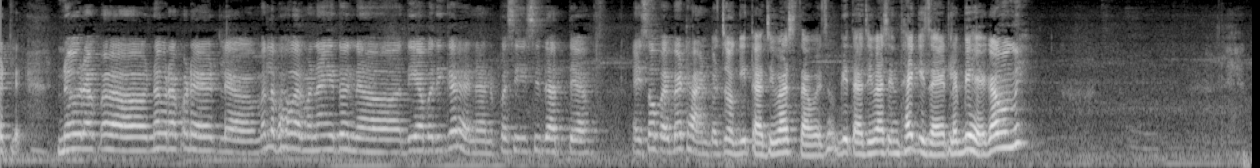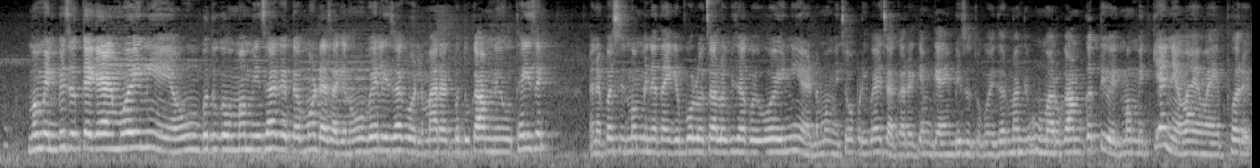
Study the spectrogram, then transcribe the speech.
એટલે, નવરા નવરા પડે એટલે, મતલબ હવારમાં નાહી ધોઈને દિયા બધી કરે ને પછી સીધા ત્યાં એ સોફાએ બેઠા હોય ને પછી જો ગીતાજી વાંચતા હોય, જો ગીતાજી વાંચીને થાકી જાય એટલે બે હેગા મમ્મી? મમ્મીને બીજું કંઈ કઈ હોય નહીં હું બધું કહું, મમ્મી જાગે તો મોડા જાગે હું વહેલી જાગું એટલે મારે બધું કામ ને એવું થઈ જાય. અને પછી મમ્મીને ત્યાં કે બોલો ચાલો બીજા કોઈ હોય નહીં, એટલે મમ્મી ચોપડી વાંચા કરે, કેમ કે અહીં બીજું તો કોઈ ઘરમાં હું મારું કામ કરતી હોય મમ્મી ક્યાં ને વાંય વાંય ફરે.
